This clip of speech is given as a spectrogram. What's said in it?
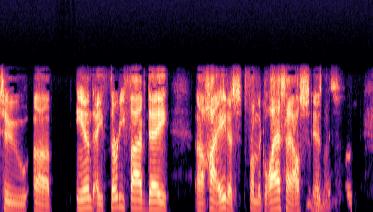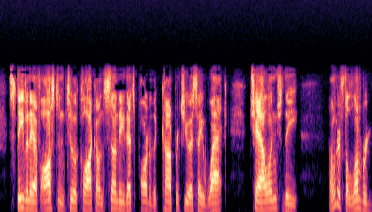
to uh, end a 35 day uh, hiatus from the Glass House as Stephen F. Austin, two o'clock on Sunday. That's part of the Conference USA WAC Challenge. The I wonder if the lumber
